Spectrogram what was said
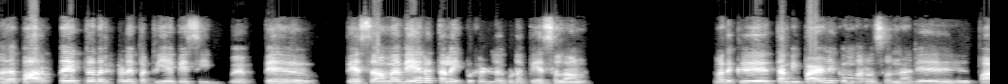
அதாவது பார்வையற்றவர்களை பற்றியே பேசி பேசாம வேற தலைப்புகள்ல கூட பேசலாம்னு. அதுக்கு தம்பி பழனிக்குமாரும் சொன்னாரு பா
